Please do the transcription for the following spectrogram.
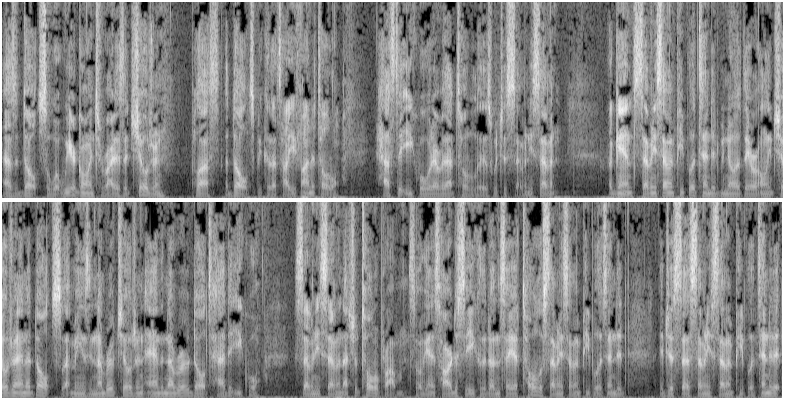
as adults. So what we are going to write is that children plus adults, because that's how you find a total, has to equal whatever that total is, which is 77. Again, 77 people attended. We know that they were only children and adults, so that means the number of children and the number of adults had to equal 77. That's your total problem. So again, it's hard to see because it doesn't say a total of 77 people attended. It just says 77 people attended it,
